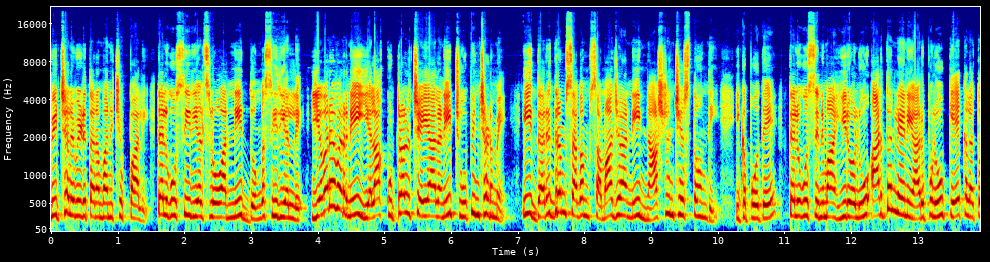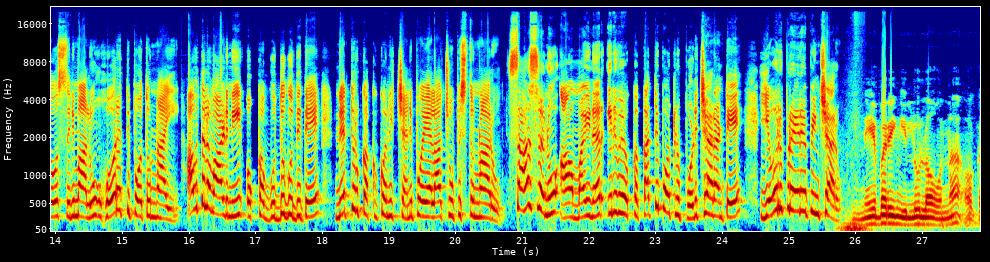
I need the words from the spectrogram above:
విచ్చలవిడితనమని చెప్పాలి. తెలుగు సీరియల్స్లో అన్ని దొంగ సీరియల్లే. ఎవరెవరిని ఎలా కుట్రలు చేయాలని చూపించడమే. ఈ దరిద్రం సగం సమాజాన్ని నాశనం చేస్తోంది. ఇకపోతే తెలుగు సినిమా హీరోలు అర్థం లేని అరుపులు కేకలతో సినిమాలు హోరెత్తిపోతున్నాయి. అవతల వాడిని ఒక్క గుద్దు గుద్దితే నెత్తురు కక్కుకొని చనిపోయేలా చూపిస్తున్నారు. సహస్రను ఆ మైనర్ ఇరవై ఒక్క కత్తిపోట్లు పొడిచారంటే ఎవరు ప్రేరేపించారు? నేబరింగ్ ఇల్లులో ఉన్న ఒక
